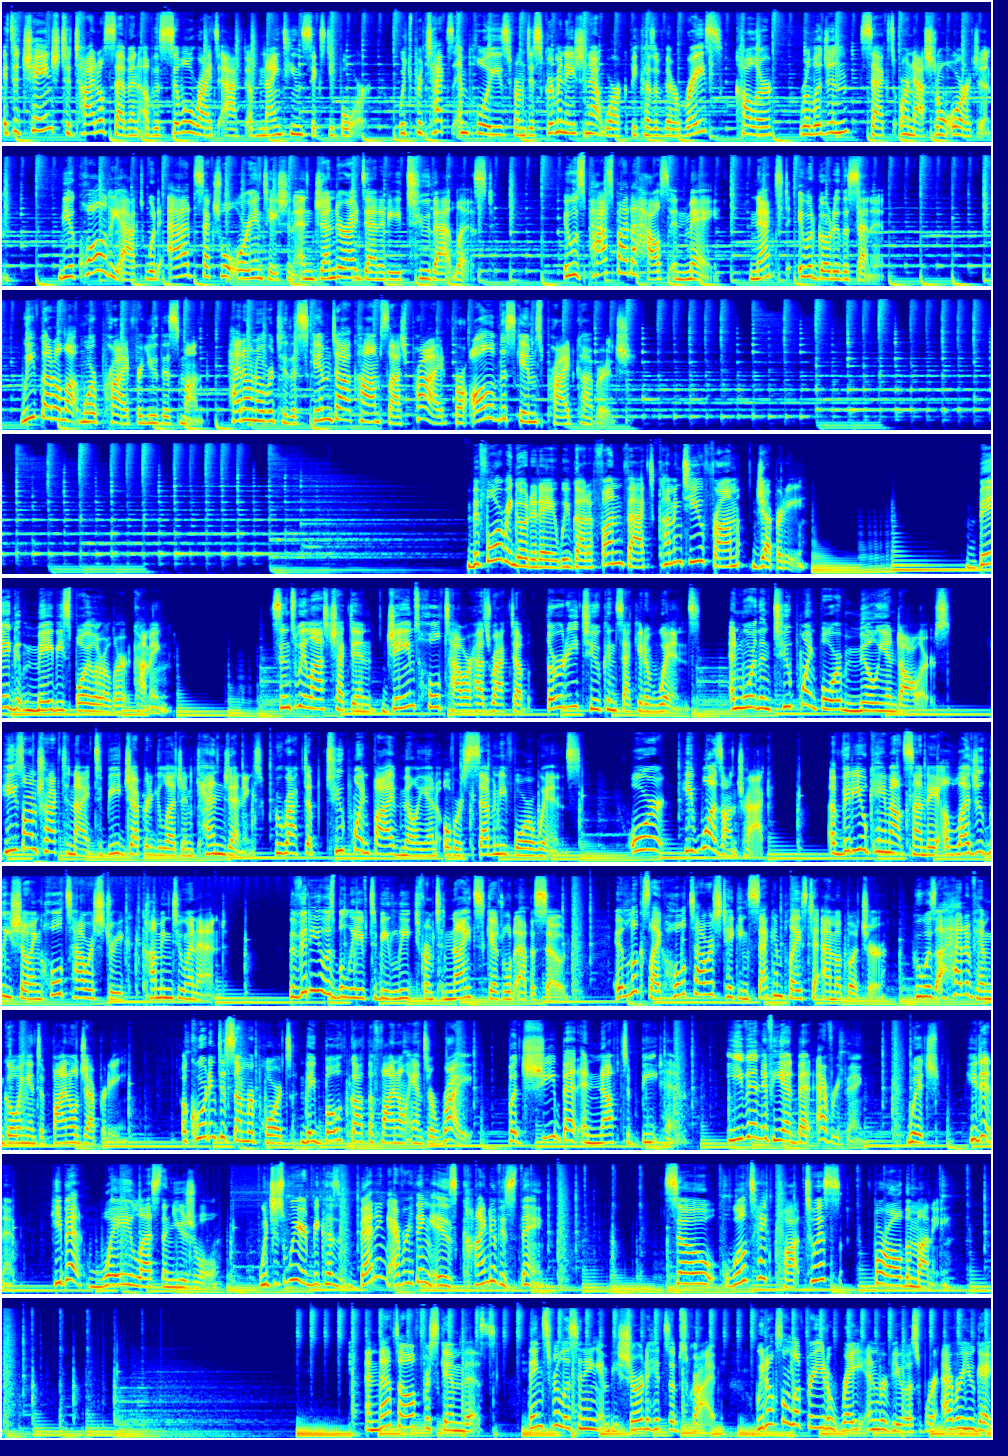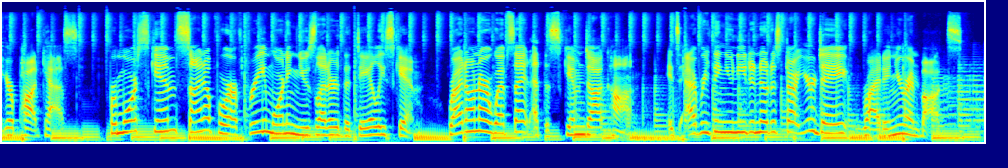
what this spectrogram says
It's a change to Title VII of the Civil Rights Act of 1964 which protects employees from discrimination at work because of their race, color, religion, sex, or national origin. the Equality Act would add sexual orientation and gender identity to that list. It was passed by the House in May. Next, it would go to the Senate. We've got a lot more Pride for you this month. Head on over to theskimm.com slash pride for all of the Skimm's Pride coverage. Before we go today, we've got a fun fact coming to you from Jeopardy! Big maybe spoiler alert coming. Since we last checked in, James Holzhauer has racked up 32 consecutive wins and more than $2.4 million. He's on track tonight to beat Jeopardy legend Ken Jennings, who racked up 2.5 million over 74 wins. Or he was on track. A video came out Sunday allegedly showing Holzhauer's streak coming to an end. The video is believed to be leaked from tonight's scheduled episode. It looks like Holzhauer's taking second place to Emma Boettcher, who was ahead of him going into Final Jeopardy. According to some reports, they both got the final answer right, but she bet enough to beat him, even if he had bet everything, which he didn't. He bet way less than usual, which is weird because betting everything is kind of his thing. So we'll take plot twists for all the money. And that's all for Skimm This. Thanks for listening and be sure to hit subscribe. We'd also love for you to rate and review us wherever you get your podcasts. For more Skimm, sign up for our free morning newsletter, The Daily Skimm, right on our website at theskimm.com. It's everything you need to know to start your day right in your inbox.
